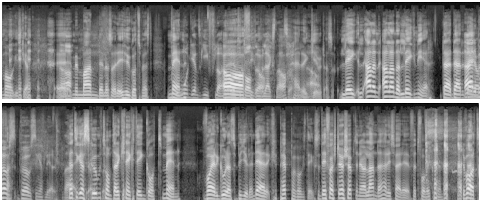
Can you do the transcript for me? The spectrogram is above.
magiska. eh, Ja. med mandel och så, det är hur gott som helst. Men... Pågens gifflar Ja, är totalt fy- ja, överlägsna. Ja, alltså. herregud alltså. Lägg, alla, alla andra, lägg ner. Där, där, där är Nej, det jag behövs, behövs inga fler. Nej, jag tycker att det det skumtomtar knäckt är gott, men vad är det godaste på julen? Det är pepparkaksdeg. Så det första jag köpte när jag landade här i Sverige för två veckor sedan, det var att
